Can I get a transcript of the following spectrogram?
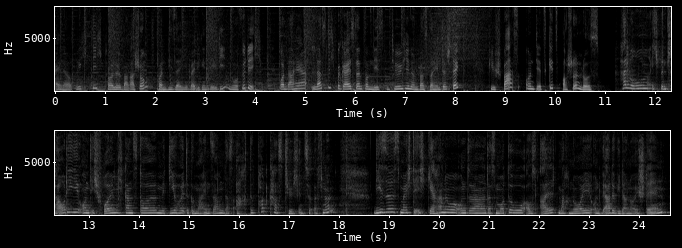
eine richtig tolle Überraschung von dieser jeweiligen Lady nur für dich. Von daher lass dich begeistern vom nächsten Türchen und was dahinter steckt. Viel Spaß und jetzt geht's auch schon los. Hallo, ich bin Claudi und ich freue mich ganz doll, mit dir heute gemeinsam das achte Podcast-Türchen zu öffnen. Dieses möchte ich gerne unter das Motto aus alt mach neu und werde wieder neu stellen.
